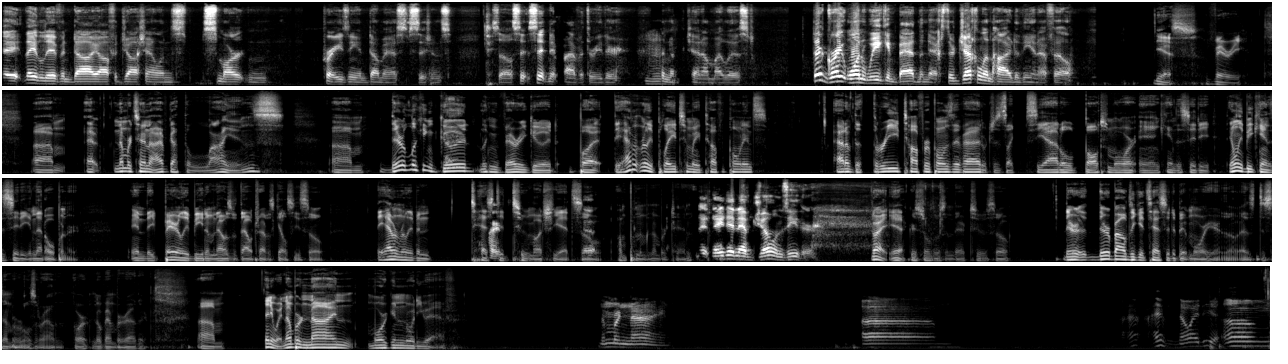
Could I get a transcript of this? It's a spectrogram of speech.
They, they live and die off of Josh Allen's smart and crazy and dumbass decisions. So sit, sitting at five or three, they're, Mhm. they're number ten on my list. They're great one week and bad the next. They're Jekyll and Hyde of the NFL. Yes, very. Um, at number 10, I've got the Lions. Um, they're looking good, looking very good, but they haven't really played too many tough opponents. Out of the three tougher opponents they've had, which is like Seattle, Baltimore, and Kansas City, they only beat Kansas City in that opener. And they barely beat them. That was without Travis Kelce. So they haven't really been tested too much yet. So I'm putting them at number 10. They, they didn't have Jones either. Right, yeah, Chris Jones was in there too. So they're they're about to get tested a bit more here though as December rolls around or November rather. Um anyway, number 9, Morgan, what do you have? Number nine. Um, I, I have no idea. Um,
